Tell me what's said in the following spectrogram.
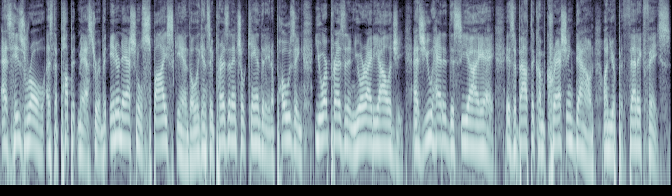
as his role as the puppet master of an international spy scandal against a presidential candidate opposing your president and your ideology as you headed the CIA is about to come crashing down on your pathetic face.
